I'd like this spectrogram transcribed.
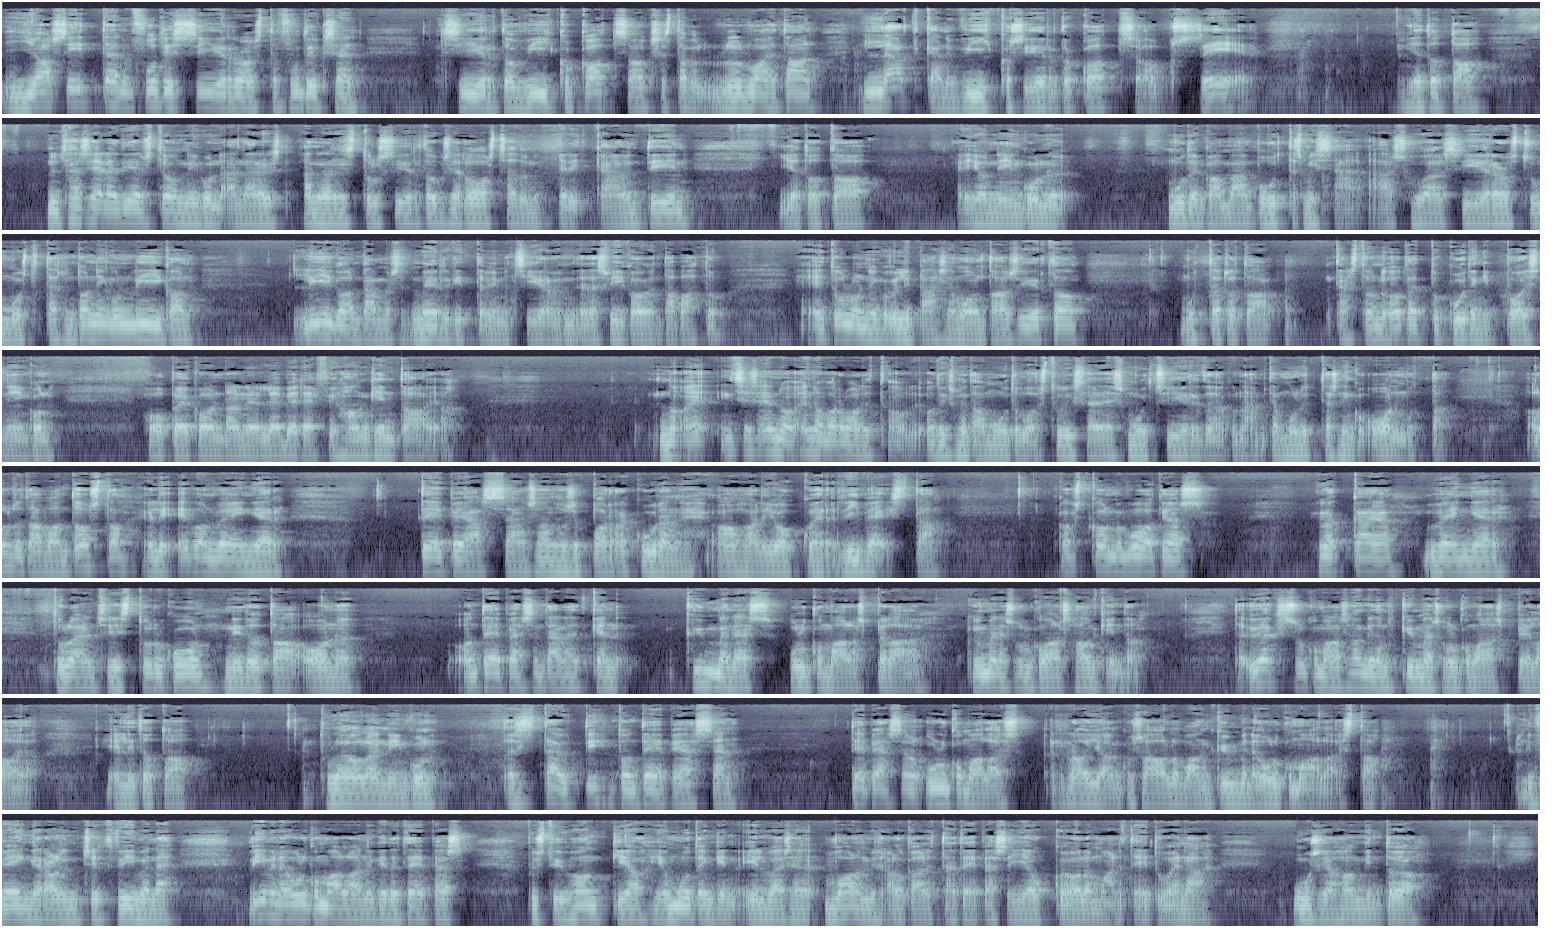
Ja sitten futissiirroista, futiksen siirto viikkokatsauksesta vaihdetaan lätkän viikkosiirtokatsaukseen. Ja tota, nythän siellä tietysti on niin NRS, tullut siirto, kun siellä on vasta saatu nyt pelit käyntiin. Ja tota, ei ole niin kuin, muutenkaan mä en puhu tässä missään SHL-siirroista sun muista. Tässä nyt on niin kuin liigan, liigan tämmöiset merkittävimmät siirrot, mitä tässä viikon aikana tapahtui. Ei tullut niin kuin ylipäänsä montaa siirtoa, mutta tota, tästä on otettu kuitenkin pois niin kuin HPK Daniel Lebedeffin hankintaa ja No e, itse asiassa en ole, en ole varma, että otiko me jotain muuta voisi, tuliko siellä edes muita siirtoja kuin nämä, mitä mulla nyt tässä niin on, mutta aloitetaan vaan tosta, eli Evan Wenger, TPS San Jose Parrakuudan AHL-joukkueen riveistä. 23-vuotias hyökkääjä Wenger tulee nyt siis Turkuun, niin tota, on, on TPS tällä hetken kymmenes ulkomaalaispelaaja, kymmenes ulkomaalaishankinta. Tai yhdeksäs ulkomaalaishankinta, mutta kymmenes ulkomaalaispelaaja. Eli tota, tulee olemaan niin kuin, tai siis täytti ton TPSn, TPSn ulkomaalaisrajan, kun saa olla vain kymmenen ulkomaalaista. Niin Wenger oli nyt sitten viimeinen, viimeinen ulkomaalainen, ketä TPS pystyy hankkia ja muutenkin ilmeisen valmis alkaa nyt tämä TPS-joukkoja olemaan, että ei tule enää uusia hankintoja.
